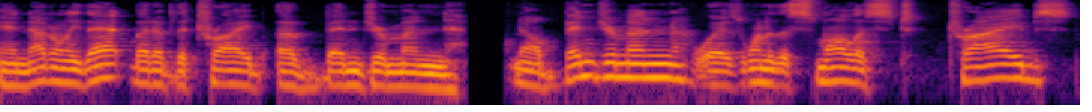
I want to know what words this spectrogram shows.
And not only that, but of the tribe of Benjamin. Now, Benjamin was one of the smallest tribes,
